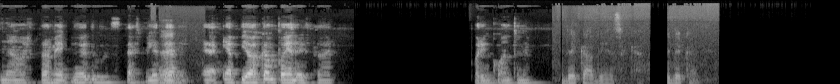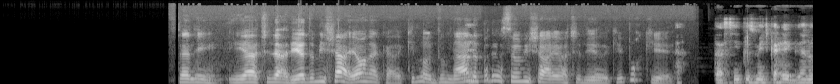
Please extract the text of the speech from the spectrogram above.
Não, acho que o Flamengo ganhou duas. Acho que ele É? é, é, a pior campanha da história. Por enquanto, né? Que decadência, cara. Que decadência. Celinho, e a artilharia do Michael, né, cara? Que do nada É. apareceu o Michael artilheiro aqui, por quê? Tá simplesmente carregando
